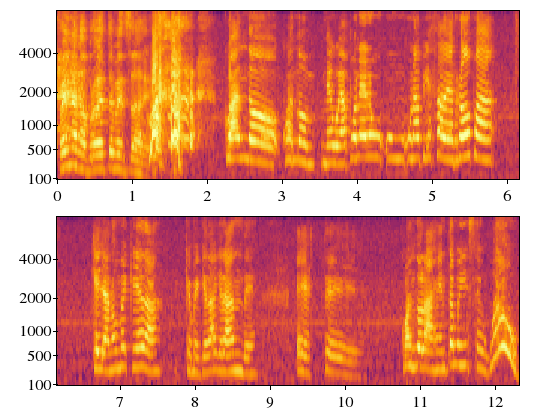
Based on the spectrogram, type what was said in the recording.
Fernan, aprueba este mensaje. Cuando, cuando me voy a poner un- un- una pieza de ropa que ya no me queda, que me queda grande, este, cuando la gente me dice, wow,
